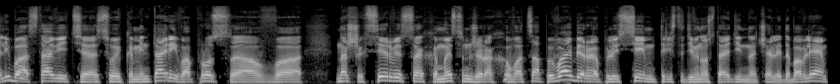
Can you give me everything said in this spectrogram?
либо оставить свой комментарий, вопрос в наших сервисах мессенджерах WhatsApp и Viber, плюс 7 391 в начале добавляем,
